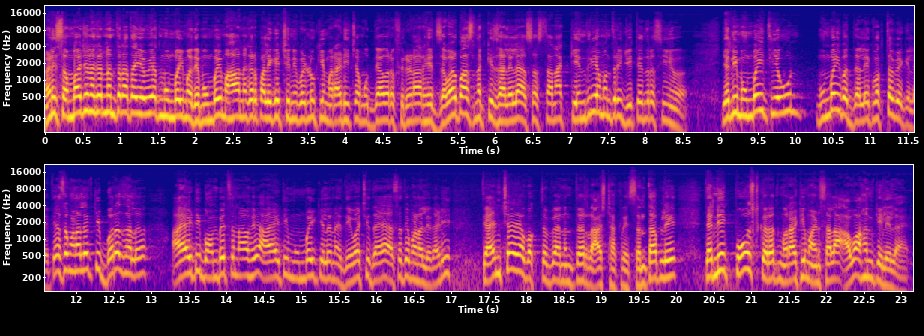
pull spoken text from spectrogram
आणि संभाजीनगर नंतर आता येऊयात मुंबईमध्ये. मुंबई महानगरपालिकेची निवडणूक ही मराठीच्या मुद्द्यावर फिरणार हे जवळपास नक्की झालेलं आहे असं असताना केंद्रीय मंत्री जितेंद्र सिंह यांनी मुंबईत येऊन मुंबईबद्दल एक वक्तव्य केलं. ते असं म्हणालेत की बरं झालं आय आय टी बॉम्बेचं नाव हे आय आय टी मुंबई केलं नाही देवाची दया असं ते म्हणालेत. आणि त्यांच्या या वक्तव्यानंतर राज ठाकरे संतापले. त्यांनी एक पोस्ट करत मराठी माणसाला आवाहन केलेलं आहे.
